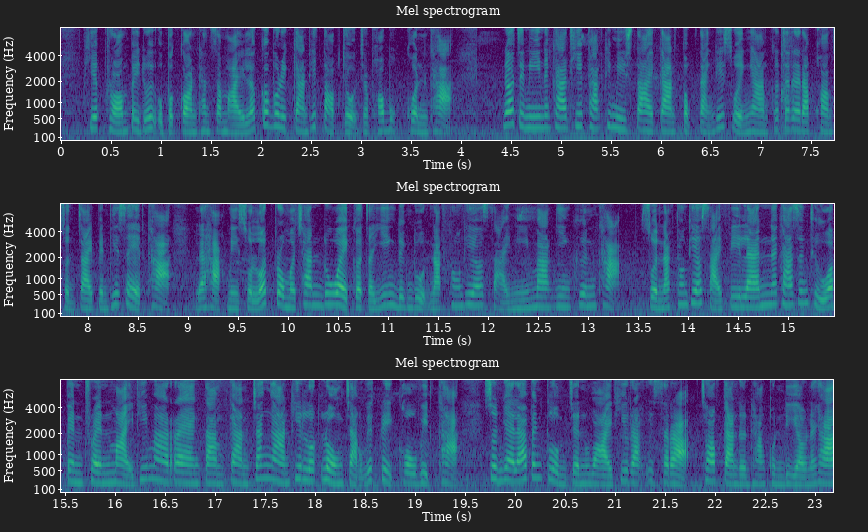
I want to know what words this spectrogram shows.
ำเพียบพร้อมไปด้วยอุปกรณ์ทันสมัย แล้วก็บริการที่ตอบโจทย์เฉพาะบุคคลค่ะ นอกจากนี้นะคะที่พักที่มีสไตล์การตกแต่งที่สวยงามก็จะได้รับความสนใจเป็นพิเศษค่ะ และหากมีส่วนลดโปรโมชั่นด้วย ก็จะยิ่งดึงดูดนักท่องเที่ยวสายนี้มากยิ่งขึ้นค่ะ ส่วนนักท่องเที่ยวสายฟรีแลนซ์นะคะ ซึ่งถือว่าเป็นเทรนด์ใหม่ที่มาแรงตามการจ้างงานที่ลดลงจากวิกฤตโควิดค่ะ ส่วนใหญ่แล้วเป็นกลุ่ม Gen Y ที่รักอิสระชอบการเดินทางคนเดียวนะคะ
